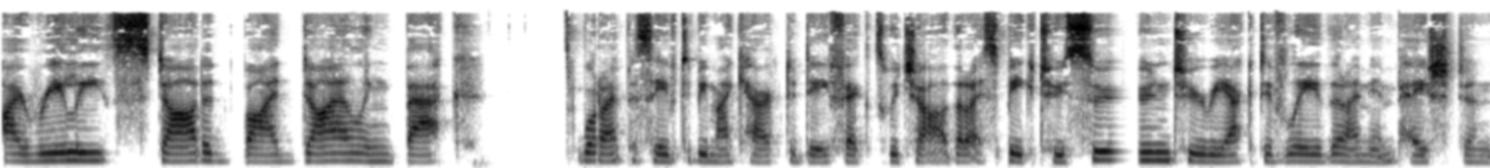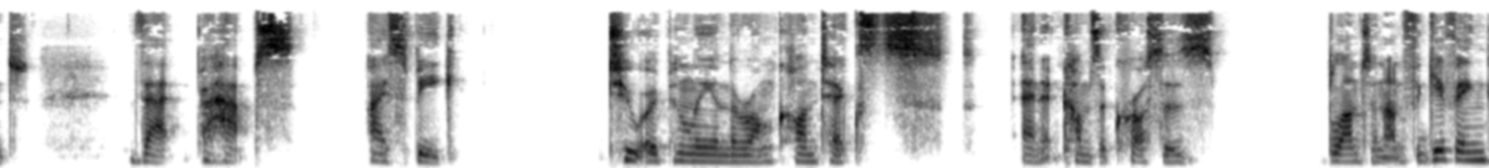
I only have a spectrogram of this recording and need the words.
I really started by dialing back what I perceive to be my character defects, which are that I speak too soon, too reactively, that I'm impatient, that perhaps I speak too openly in the wrong contexts and it comes across as blunt and unforgiving.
